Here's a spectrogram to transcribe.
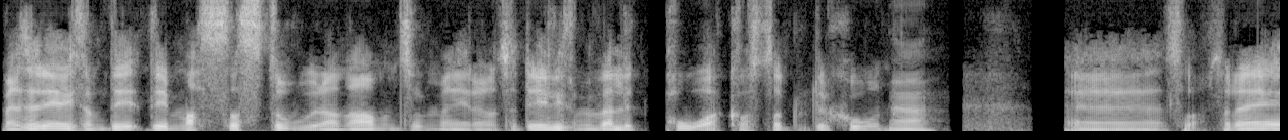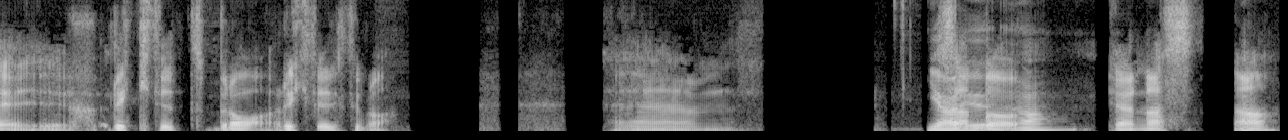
Men så det, är liksom, det, det är massa stora namn som är med i den. Så det är liksom en väldigt påkostad produktion. Ja. Eh, så, så det är riktigt bra. Riktigt, riktigt bra. Ehm, Jag Sen ju, då? ja. jag näst, ja.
